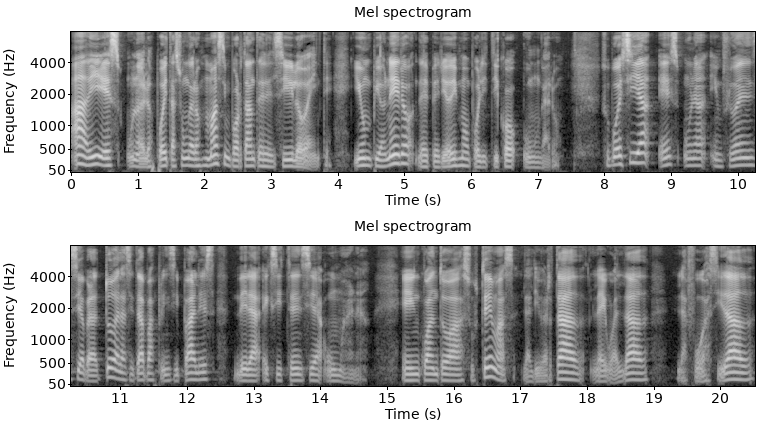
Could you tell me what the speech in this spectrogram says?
Adi es uno de los poetas húngaros más importantes del siglo XX y un pionero del periodismo político húngaro. Su poesía es una influencia para todas las etapas principales de la existencia humana. En cuanto a sus temas, la libertad, la igualdad, la fugacidad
